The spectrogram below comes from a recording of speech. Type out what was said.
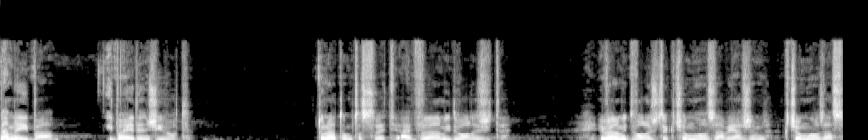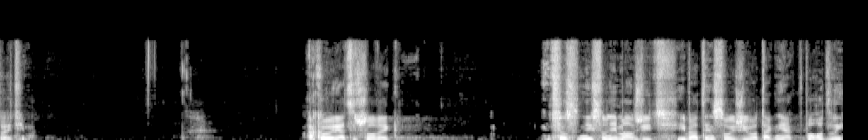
Máme iba, iba jeden život. Tu na tomto svete. A je veľmi dôležité. Je veľmi dôležité, k čomu ho zaviažem, k čomu ho zasvetím. Ako veriaci človek som, som nemal žiť iba ten svoj život tak nejak v pohodli.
